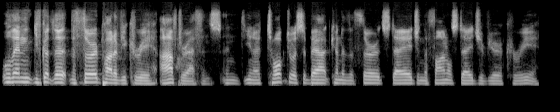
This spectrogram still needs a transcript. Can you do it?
well, then you've got the the third part of your career after Athens, and you know, talk to us about kind of the third stage and the final stage of your career.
